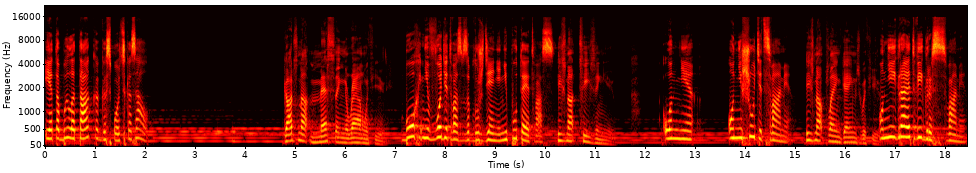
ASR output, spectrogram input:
И это было так, как Господь сказал. God's not messing around with you. Бог не вводит вас в заблуждение, не путает вас. He's not teasing you. Он не, он не шутит с вами. He's not playing games with you. Он не играет в игры с вами.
